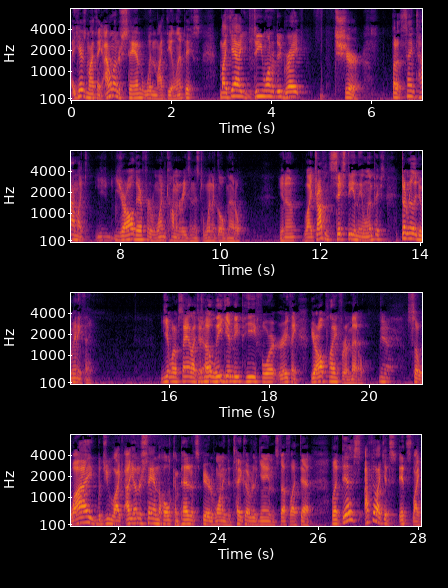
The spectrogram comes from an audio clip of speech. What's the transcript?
here's my thing. I don't understand when like the Olympics. I'm like yeah, do you want to do great? Sure, but at the same time, like you, you're all there for one common reason is to win a gold medal. You know, like dropping sixty in the Olympics doesn't really do anything. You get what I'm saying? Like, there's Yeah. no league MVP for it or anything. You're all playing for a medal. Yeah, So why would you like? I understand the whole competitive spirit of wanting to take over the game and stuff like that, but this, I feel like it's it's like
